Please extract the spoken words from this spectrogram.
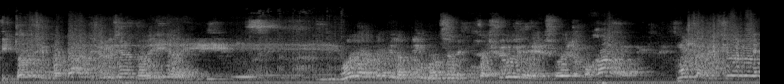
Y todo es importante, yo lo decía el otro día y, vuelvo a repetir lo mismo, no se me excusa llueve sobre lo mojado. Muchas lesiones,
